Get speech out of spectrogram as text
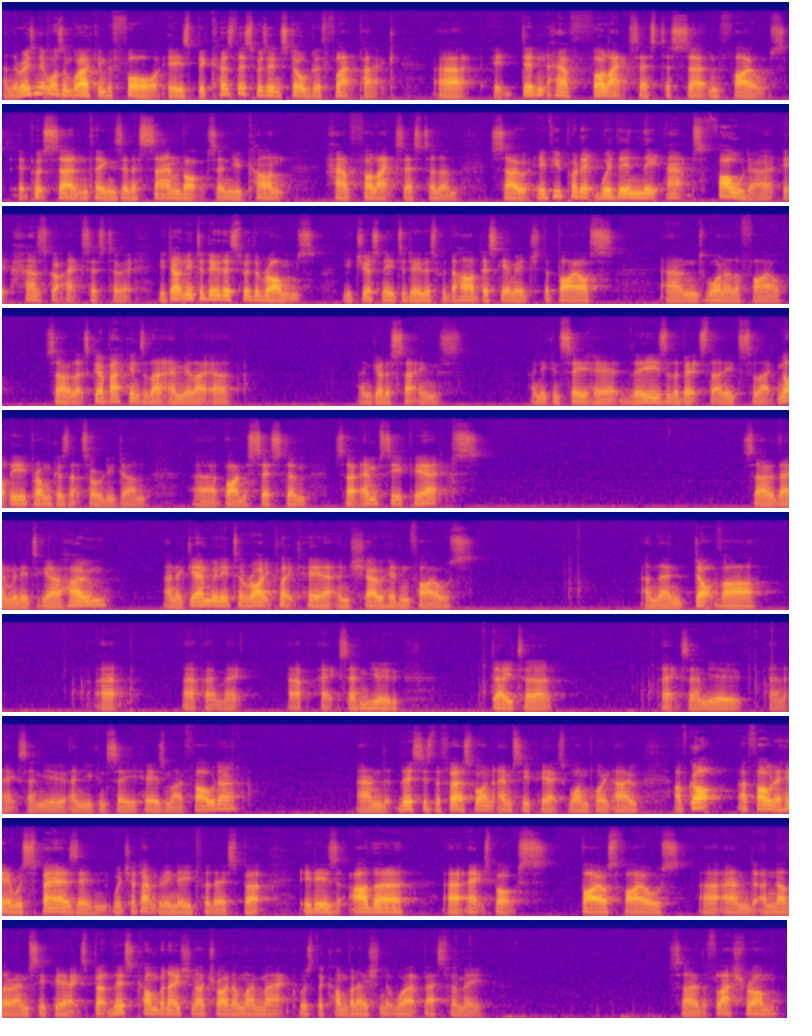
And the reason it wasn't working before is because this was installed with Flatpak, uh, it didn't have full access to certain files. It puts certain things in a sandbox and you can't have full access to them. So if you put it within the apps folder, it has got access to it. You don't need to do this with the ROMs. You just need to do this with the hard disk image, the BIOS, and one other file. So let's go back into that emulator and go to settings. And you can see here, these are the bits that I need to select, not the EEPROM because that's already done uh, by the system. So MCPX. So then we need to go home. And again, we need to right click here and show hidden files. And then .var app, app, app xemu, data xemu and xemu. And you can see here's my folder and this is the first one, MCPX 1.0. I've got a folder here with spares in, which I don't really need for this, but it is other uh, Xbox BIOS files uh, and another MCPX. But this combination I tried on my Mac was the combination that worked best for me. So the flash ROM,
